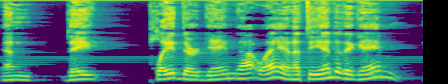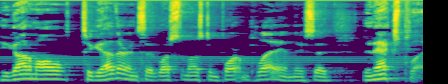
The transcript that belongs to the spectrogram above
And they played their game that way. And at the end of the game, he got them all together and said, What's the most important play? And they said, The next play.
